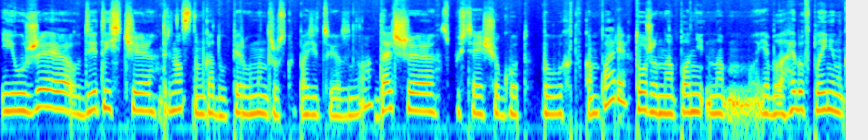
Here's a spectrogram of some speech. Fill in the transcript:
и уже в 2013 году первую менеджерскую позицию я заняла. Дальше, спустя еще год, был выход в Компаре, тоже на плане... На... Я была head of planning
